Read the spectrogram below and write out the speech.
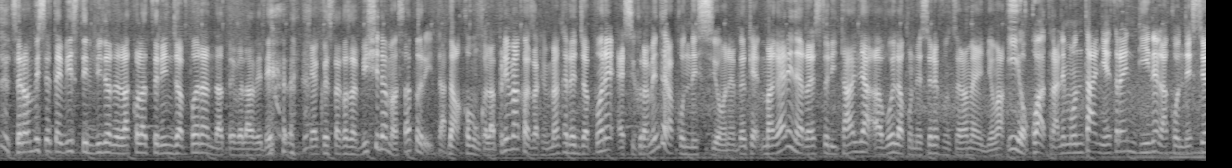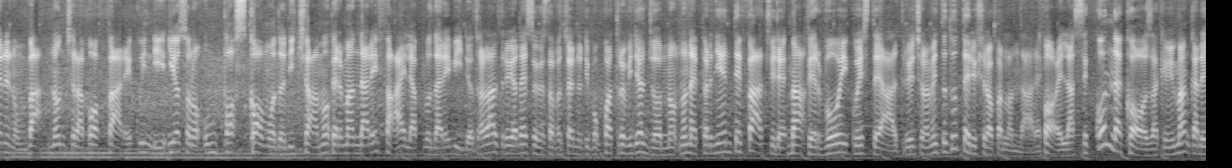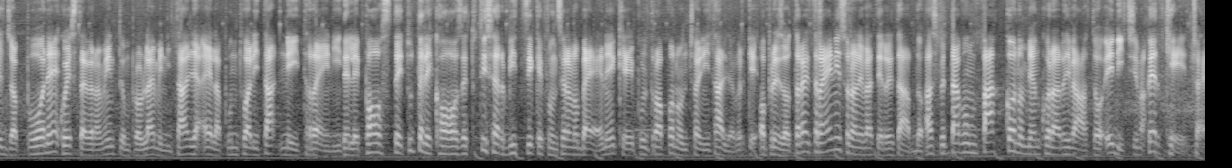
Se non vi siete visti il video della colazione in Giappone Andatevela a vedere. È questa cosa viscida ma saporita. No comunque la prima cosa che mi manca del Giappone È sicuramente la connessione Perché magari nel resto d'Italia a voi la connessione funziona meglio Ma io qua tra le montagne trentine La connessione non va Non ce la può fare Quindi io sono un po' scomodo diciamo Per mandare file e uploadare video. Tra l'altro io adesso che sto facendo tipo 4 video al giorno Non è per niente facile Ma per voi questo questo e Io ce la metto tutta e riuscirò a farlo andare. Poi la seconda cosa che mi manca del Giappone Questo è veramente un problema in Italia È la puntualità nei treni. Delle poste, tutte le cose, tutti i servizi che funzionano bene Che purtroppo non c'ho in Italia Perché ho preso tre treni, sono arrivati in ritardo. Aspettavo un pacco, non mi è ancora arrivato. E dici ma perché? Cioè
